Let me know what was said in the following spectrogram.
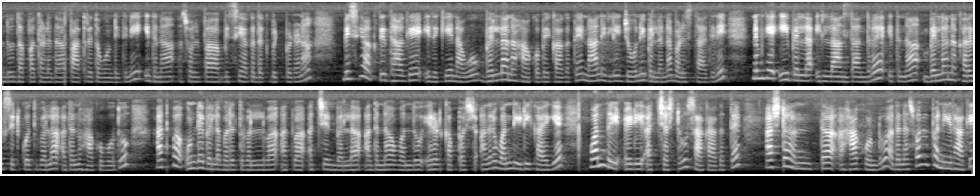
ಒಂದು ದಪ್ಪ ತಳದ ಪಾತ್ರೆ ತೊಗೊಂಡಿದ್ದೀನಿ. ಇದನ್ನು ಸ್ವಲ್ಪ ಬಿಸಿ ಆಗೋದಕ್ಕೆ ಬಿಟ್ಬಿಡೋಣ. ಬಿಸಿ ಆಗ್ತಿದ್ದ ಹಾಗೆ ಇದಕ್ಕೆ ನಾವು ಬೆಲ್ಲನ ಹಾಕೋಬೇಕಾಗತ್ತೆ. ನಾನಿಲ್ಲಿ ಜೋನಿ ಬೆಲ್ಲನ ಬಳಸ್ತಾ ಇದ್ದೀನಿ. ನಿಮಗೆ ಈ ಬೆಲ್ಲ ಇಲ್ಲ ಅಂತ ಅಂದರೆ ಇದನ್ನು ಬೆಲ್ಲನ ಕರಗಿಸಿಟ್ಕೋತೀವಲ್ಲ ಅದನ್ನು ಹಾಕೋಬೋದು. ಅಥವಾ ಉಂಡೆ ಬೆಲ್ಲ ಬರುತ್ತವಲ್ವ, ಅಥವಾ ಅಚ್ಚಿನ ಬೆಲ್ಲ, ಅದನ್ನು ಒಂದು ಎರಡು ಕಪ್ಪಷ್ಟು ಅಂದರೆ ಒಂದು ಇಡೀ ಕಾಯಿಗೆ ಒಂದು ಇಡಿ ಅಚ್ಚಷ್ಟು ಸಾಕಾಗುತ್ತೆ. ಅಷ್ಟು ಅಂತ ಹಾಕ್ಕೊಂಡು ಅದನ್ನು ಸ್ವಲ್ಪ ನೀರು ಹಾಕಿ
